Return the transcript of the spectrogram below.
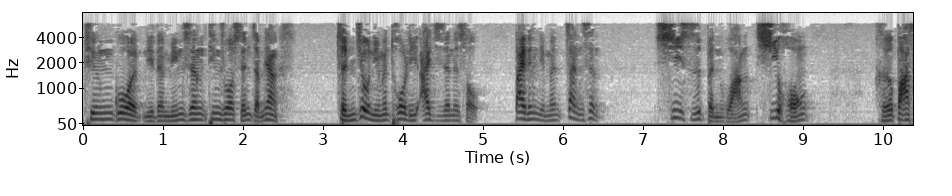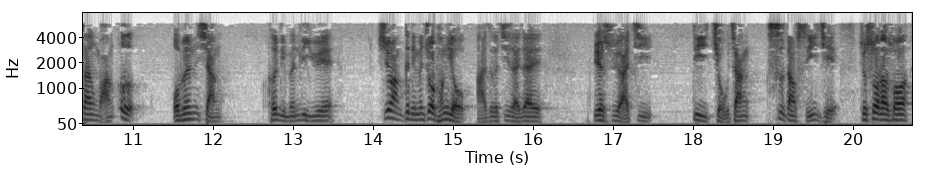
听过你的名声，听说神怎么样拯救你们脱离埃及人的手，带领你们战胜西什本王西宏和巴山王鄂。我们想。”和你们立约，希望跟你们做朋友啊！这个记载在约书亚记第九章四到十一节，就说到说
